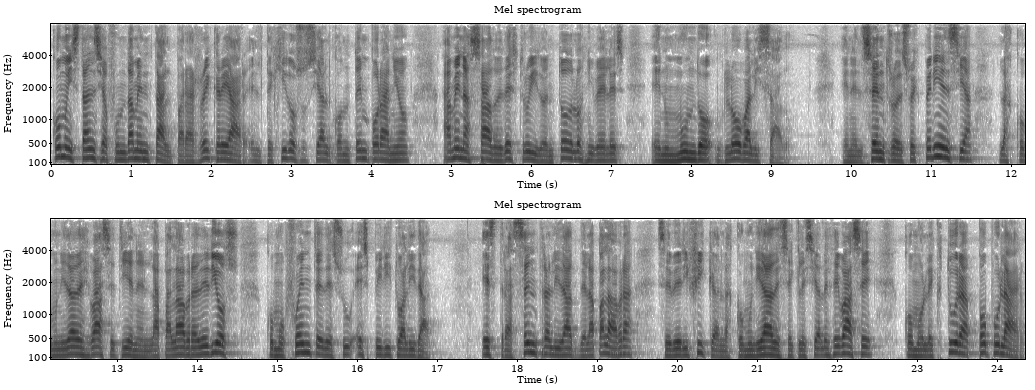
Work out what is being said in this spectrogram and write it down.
como instancia fundamental para recrear el tejido social contemporáneo amenazado y destruido en todos los niveles en un mundo globalizado. En el centro de su experiencia, las comunidades base tienen la palabra de Dios como fuente de su espiritualidad esta centralidad de la palabra se verifica en las comunidades eclesiales de base como lectura popular,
